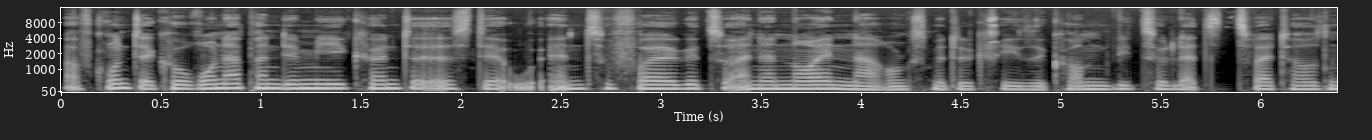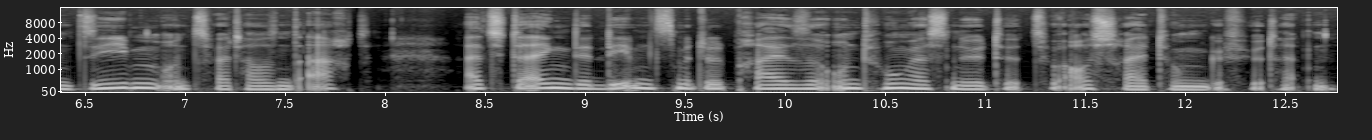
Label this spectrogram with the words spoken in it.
Aufgrund der Corona-Pandemie könnte es der UN zufolge zu einer neuen Nahrungsmittelkrise kommen, wie zuletzt 2007 und 2008, als steigende Lebensmittelpreise und Hungersnöte zu Ausschreitungen geführt hatten.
